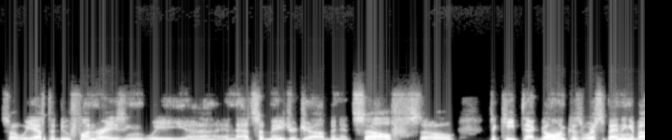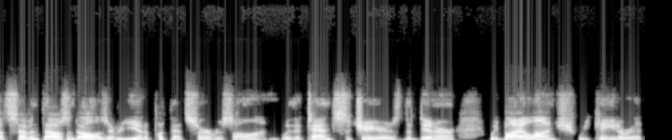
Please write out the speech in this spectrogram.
So we have to do fundraising. We uh, and that's a major job in itself. So to keep that going, because we're spending about seven thousand dollars every year to put that service on with the tents, the chairs, the dinner. We buy lunch, we cater it,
